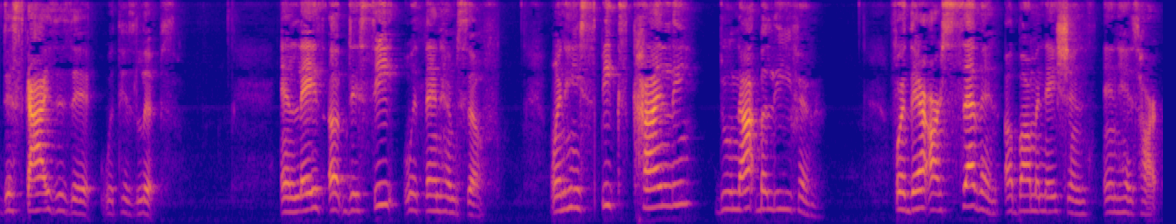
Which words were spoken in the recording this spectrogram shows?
disguises it with his lips and lays up deceit within himself. When he speaks kindly, do not believe him, for there are seven abominations in his heart.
